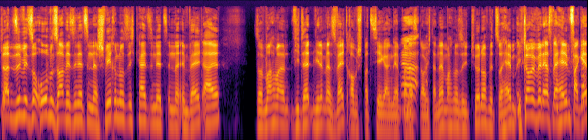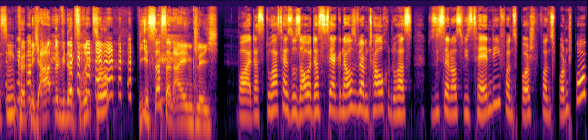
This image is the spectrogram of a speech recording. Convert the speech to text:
Dann sind wir so oben, so, wir sind jetzt in der Schwerelosigkeit, sind jetzt in, im Weltall. So, machen wir, wie, nennt- wie nennt man das? Weltraumspaziergang nennt man Ja. das, glaube ich, dann, ne? Machen wir so die Tür noch mit so Helm. Ich glaube, wir würden erstmal Helm vergessen, könnten nicht atmen, wieder zurück so. Wie ist das dann eigentlich? Boah, das, du hast ja so sauer. Das ist ja genauso wie beim Tauchen. Du, hast, du siehst dann aus wie Sandy von, Spo von SpongeBob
